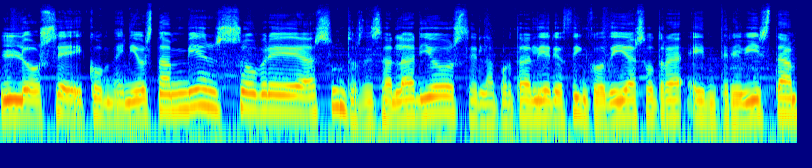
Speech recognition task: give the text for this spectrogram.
los eh, convenios. También sobre asuntos de salarios, en la portada del diario Cinco Días, otra entrevista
